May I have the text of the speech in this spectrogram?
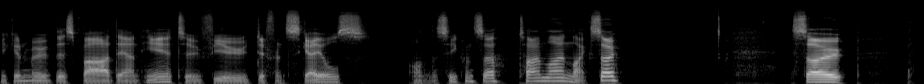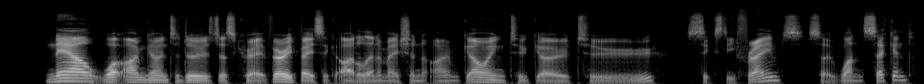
You can move this bar down here to view different scales on the sequencer timeline like so. So now what I'm going to do is just create very basic idle animation. I'm going to go to 60 frames, so one second,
